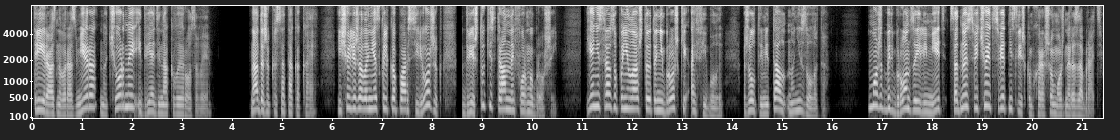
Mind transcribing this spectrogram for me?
Три разного размера, но черные и две одинаковые розовые. Надо же, красота какая. Еще лежало несколько пар сережек, две штуки странной формы брошей. Я не сразу поняла, что это не брошки, а фибулы. Желтый металл, но не золото. Может быть, бронза или медь. С одной свечой цвет не слишком хорошо можно разобрать.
